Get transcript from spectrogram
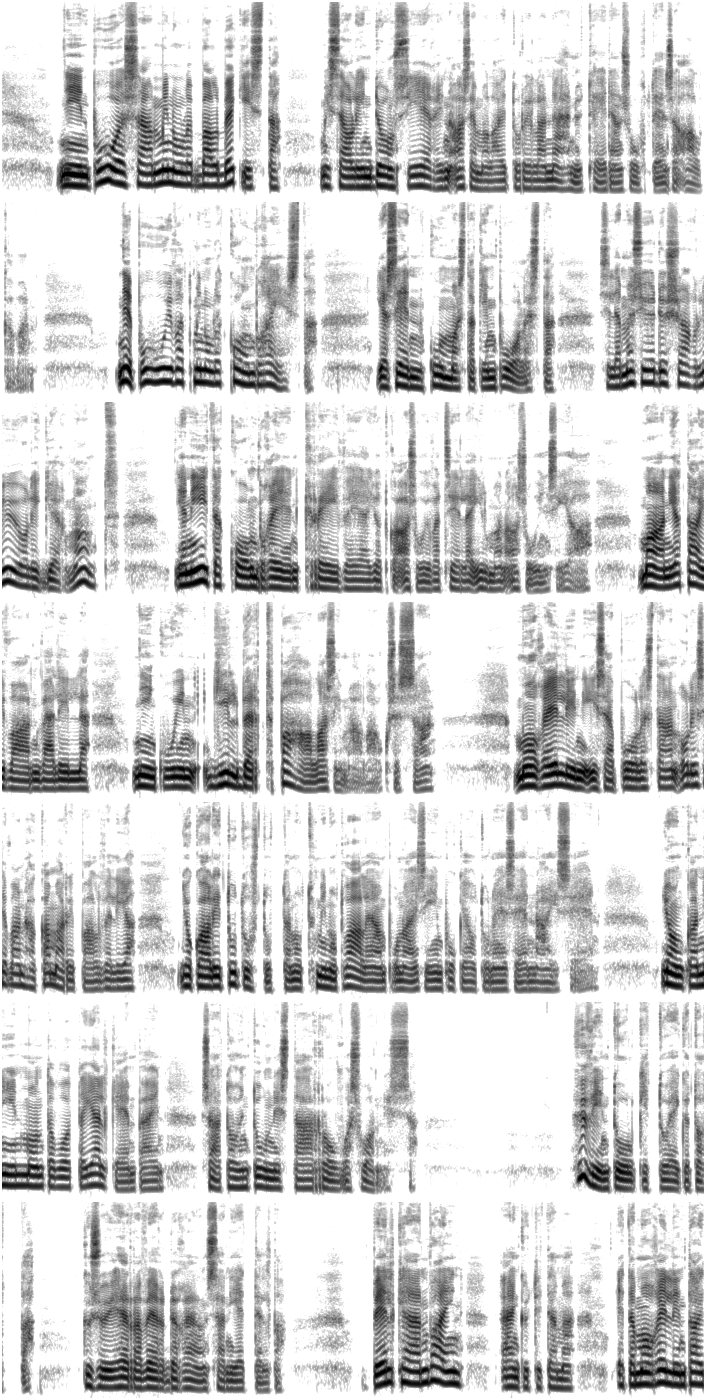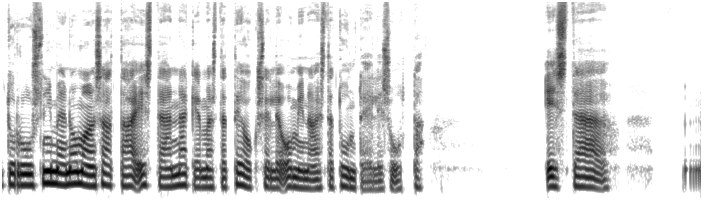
niin puhuessaan minulle Balbekista, missä olin Donsierin asemalaiturilla nähnyt heidän suhteensa alkavan. Ne puhuivat minulle Combreesta ja sen kummastakin puolesta, sillä Monsieur de Charlie oli Germant ja niitä Combreen kreivejä, jotka asuivat siellä ilman asuinsijaa, maan ja taivaan välillä, niin kuin Gilbert paha lasimaalauksessaan. Morellin isä puolestaan oli se vanha kamaripalvelija, joka oli tutustuttanut minut vaaleanpunaisiin pukeutuneeseen naiseen, jonka niin monta vuotta jälkeenpäin saatoin tunnistaa rouva Suonnissa. Hyvin tulkittu, eikö totta? kysyi herra Verderään Sanjettelta. Pelkään vain, äänkytti tämä, että Morellin taituruus nimenomaan saattaa estää näkemästä teokselle ominaista tunteellisuutta. Estää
